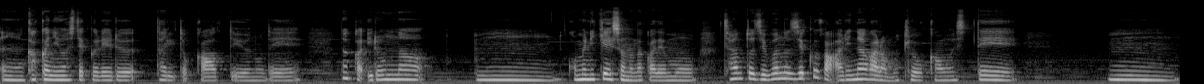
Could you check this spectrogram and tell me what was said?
うん、確認をしてくれるたりとかっていうのでなんかいろんなうんコミュニケーションの中でもちゃんと自分の軸がありながらも共感をしてうん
